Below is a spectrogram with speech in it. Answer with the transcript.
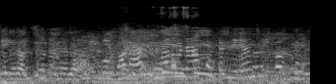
చేయగలరు మన లేకుండా మీరేం చేయగలరు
